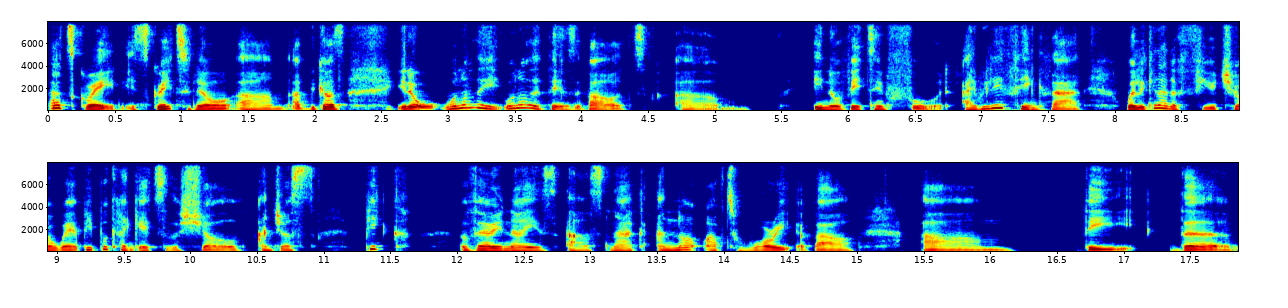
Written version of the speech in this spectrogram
That's great. It's great to know um, because you know one of the one of the things about um, innovating food. I really think that we're looking at a future where people can get to the shelf and just pick a very nice uh, snack and not have to worry about um, the the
